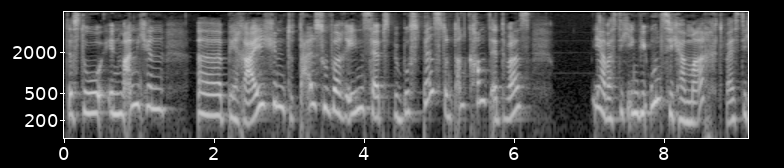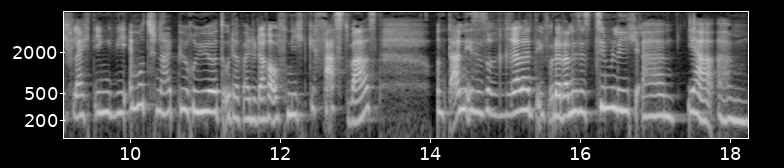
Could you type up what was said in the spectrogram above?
dass du in manchen äh, Bereichen total souverän selbstbewusst bist und dann kommt etwas, ja, was dich irgendwie unsicher macht, weil es dich vielleicht irgendwie emotional berührt oder weil du darauf nicht gefasst warst. Und dann ist es relativ oder dann ist es ziemlich ähm, ja ähm,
